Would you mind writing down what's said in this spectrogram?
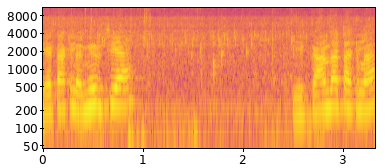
हे टाकल्या मिरच्या. हे कांदा टाकला.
